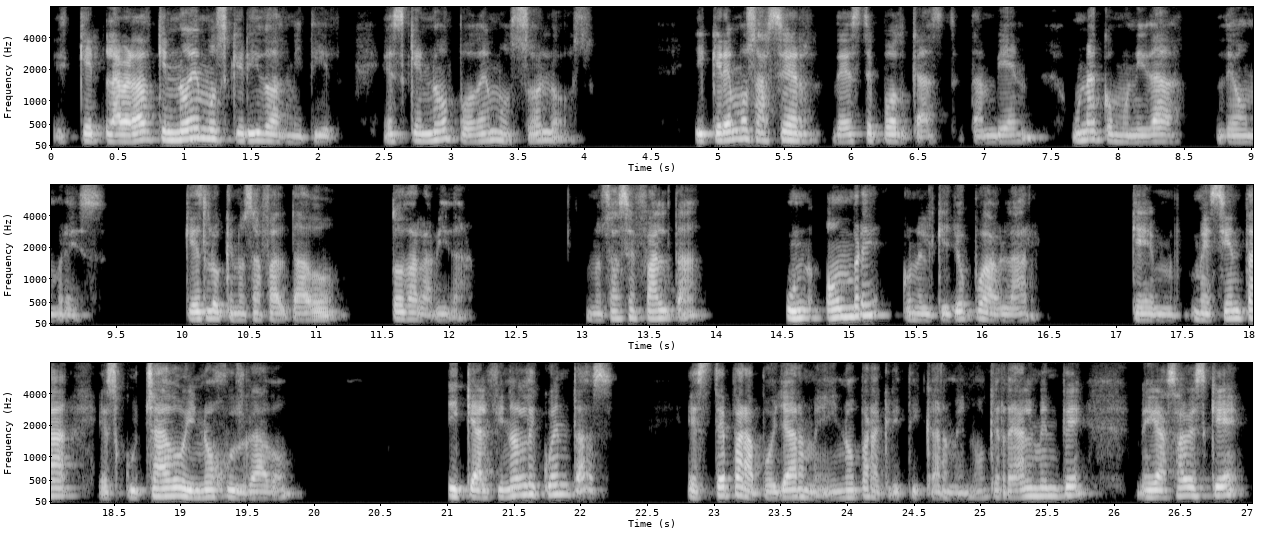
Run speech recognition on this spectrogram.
es que la verdad que no hemos querido admitir es que no podemos solos. Y queremos hacer de este podcast también una comunidad de hombres, que es lo que nos ha faltado toda la vida. Nos hace falta un hombre con el que yo pueda hablar, que me sienta escuchado y no juzgado, y que al final de cuentas esté para apoyarme y no para criticarme, ¿no? Que realmente me diga, ¿sabes qué?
